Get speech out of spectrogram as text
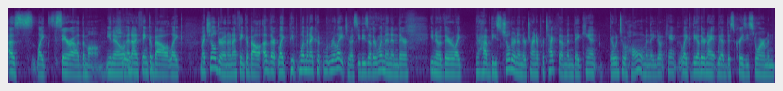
as like Sarah the mom, you know, sure. and I think about like my children and I think about other like people women I could relate to. I see these other women and they're you know they're like have these children and they're trying to protect them and they can't go into a home and they don't can't like the other night we had this crazy storm and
